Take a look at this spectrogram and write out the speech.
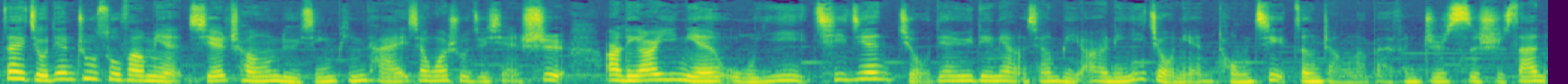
在酒店住宿方面，携程旅行平台相关数据显示，二零二一年五一期间酒店预订量相比二零一九年同期增长了百分之四十三。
